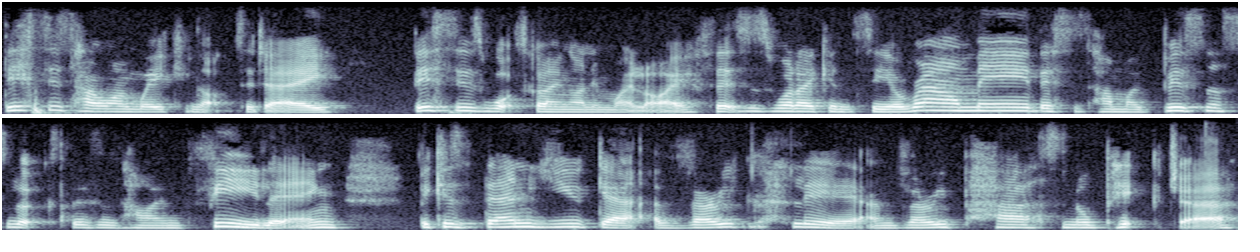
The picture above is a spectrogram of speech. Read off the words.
this is how I'm waking up today. This is what's going on in my life. This is what I can see around me. This is how my business looks. This is how I'm feeling. Because then you get a very clear and very personal picture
